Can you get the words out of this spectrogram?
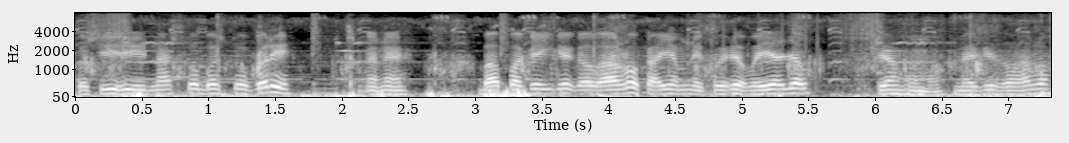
પછી નાસ્તો બસ્તો કરી અને બાપા કહી કે હાલો કાયમની ખોડે વૈયા જાઓ. ભેહુંમાં. મેં કીધું, હાલો.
